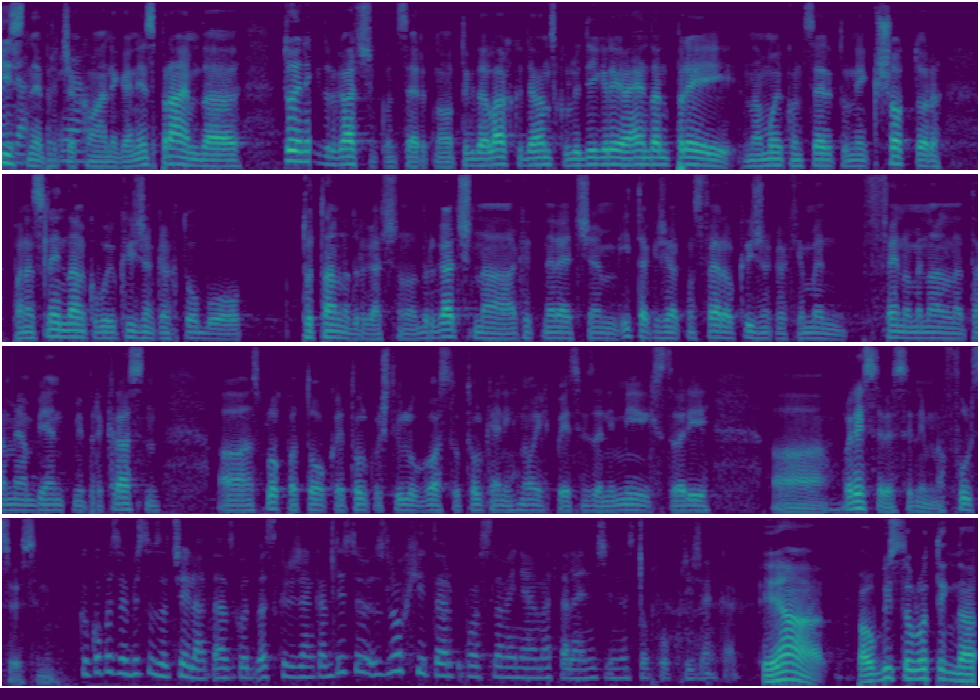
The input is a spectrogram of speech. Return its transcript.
čist nepričakovanega. Ja. Jaz pravim, da to je nek drugačen koncert. No. Tako da lahko dejansko ljudje grejo en dan prej na moj koncert v nek šotor, pa naslednji dan, ko bojo v križankah, to bo totalno drugačno. No. Drugačna, kako ne rečem, itak že atmosfera v križankah je meni fenomenalna, tam je ambient mi prekrasen. Uh, sploh pa to, ko je toliko število gostov, toliko enih novih pesmi, zanimivih stvari. Uh, res se veselim, na no, full se veselim. Kako pa se je v bistvu začela ta zgodba s križankami? Ti si zelo hiter po Sloveniji, ima talent že nastopil v križankah. Ja, pa v bistvu je bilo tek, da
